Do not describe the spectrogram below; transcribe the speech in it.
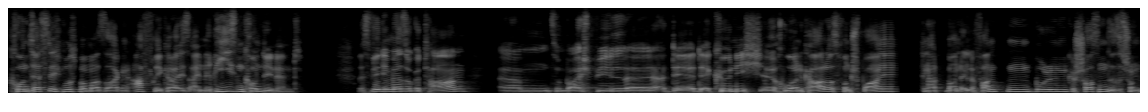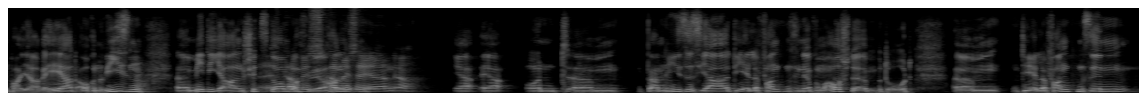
Grundsätzlich muss man mal sagen, Afrika ist ein Riesenkontinent. Es wird immer so getan, ähm, zum Beispiel äh, der, der König äh, Juan Carlos von Spanien hat man Elefantenbullen geschossen, das ist schon ein paar Jahre her, hat auch einen riesen äh, medialen Shitstorm ich kann dafür. Mich, kann mich erinnern, ja. Ja, ja. Und ähm, dann hieß es ja, die Elefanten sind ja vom Aussterben bedroht. Ähm, die Elefanten sind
